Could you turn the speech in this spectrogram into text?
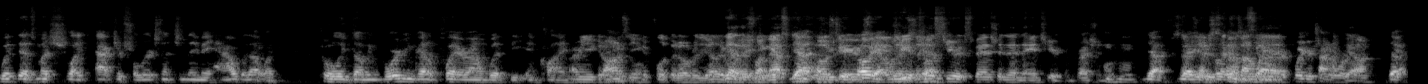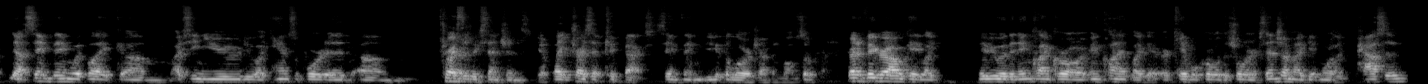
with as much like active shoulder extension they may have without like totally dumbing board. you can kind of play around with the incline. I mean, you could honestly you could flip it over the other Yeah, way. that's and what you I'm asking. Yeah, posterior oh, yeah, So expansion, you so get posterior expansion and anterior compression. Mhm. yeah, So yeah, it just so depends on what you're, what you're trying to work Yeah. on. yeah, yeah, same thing with like um I've seen you do like hand supported um tricep extensions, Yep. like tricep kickbacks, same thing. You get the lower trap involved. So trying to figure out okay, like maybe with an incline curl or incline like or cable curl with a shoulder extension, I might get more like passive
